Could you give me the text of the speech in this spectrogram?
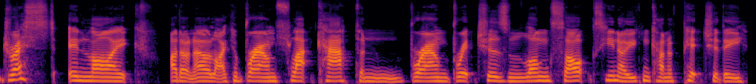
dressed in like I don't know, like a brown flat cap and brown breeches and long socks. You know, you can kind of picture the,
